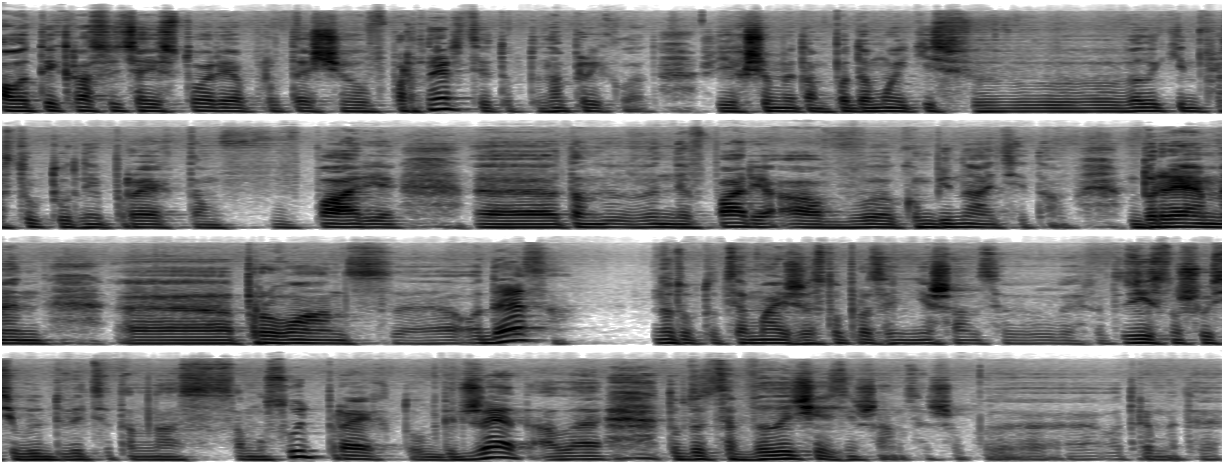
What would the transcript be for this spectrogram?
от якраз оця історія про те, що в партнерстві, тобто, наприклад, що якщо ми там подамо якийсь великий інфраструктурний проект там в парі, е, там не в парі, а в комбінації там Бремен, Прованс, Одеса. Ну, тобто, це майже 100% шанси виграти. Звісно, що всі будуть дивитися там на саму суть проекту, бюджет, але тобто це величезні шанси, щоб е, отримати е,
